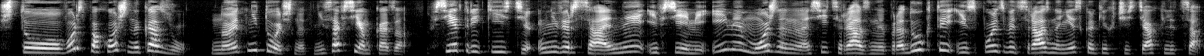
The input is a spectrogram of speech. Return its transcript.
что ворс похож на козу. Но это не точно, это не совсем коза. Все три кисти универсальные, и всеми ими можно наносить разные продукты и использовать сразу на нескольких частях лица.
